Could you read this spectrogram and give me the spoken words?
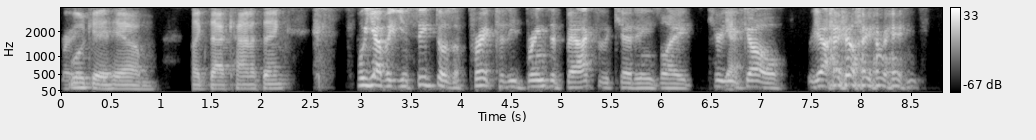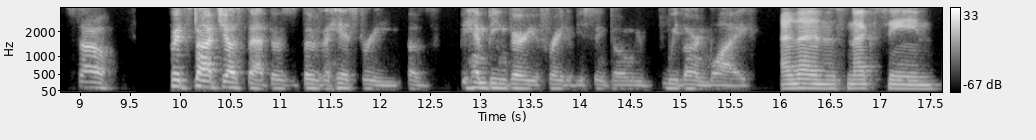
right. look at him, like that kind of thing. Well, yeah, but Jacinto's a prick because he brings it back to the kid and he's like, here yes. you go. Yeah, I, I mean, So, but it's not just that. There's there's a history of him being very afraid of Jacinto, and we we learn why. And then this next scene,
